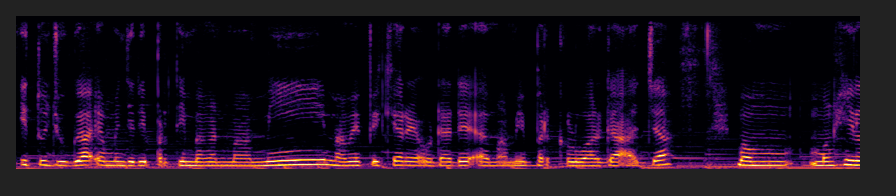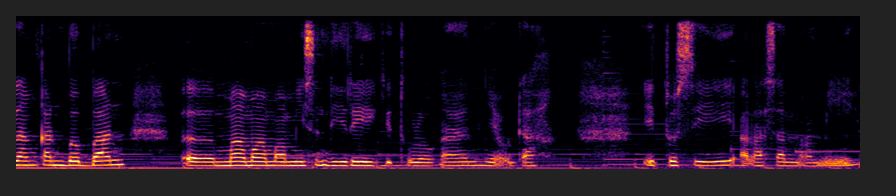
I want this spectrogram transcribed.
itu juga yang menjadi pertimbangan mami. Mami pikir ya udah deh mami berkeluarga aja menghilangkan beban uh, mama mami sendiri gitu loh kan. Ya udah itu sih alasan mami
